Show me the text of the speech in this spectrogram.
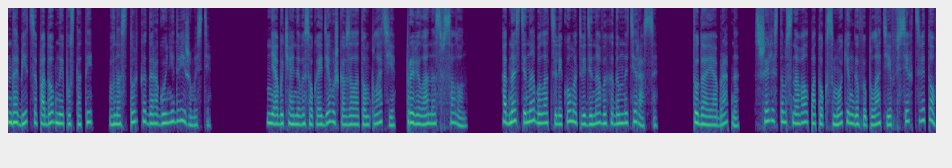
Добиться подобной пустоты в настолько дорогой недвижимости. Необычайно высокая девушка в золотом платье провела нас в салон. Одна стена была целиком отведена выходом на террасы. Туда и обратно с шелестом сновал поток смокингов и платьев всех цветов,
